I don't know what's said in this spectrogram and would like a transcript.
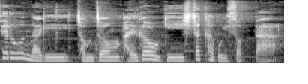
새로운 날이 점점 밝아오기 시작하고 있었다.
